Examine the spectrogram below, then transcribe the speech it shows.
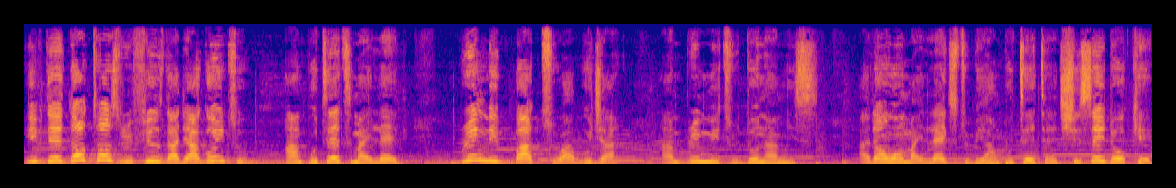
If the doctors refuse that they are going to amputate my leg, bring me back to Abuja and bring me to Donamis. I don't want my legs to be amputated. She said, Okay.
